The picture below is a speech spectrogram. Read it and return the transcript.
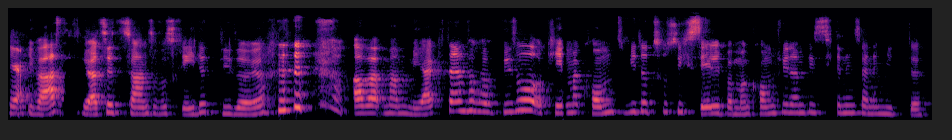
Ja. Ich weiß, das hört jetzt an, so was redet die da, ja. Aber man merkt einfach ein bisschen, okay, man kommt wieder zu sich selber, man kommt wieder ein bisschen in seine Mitte.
